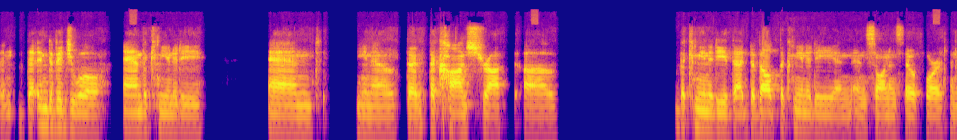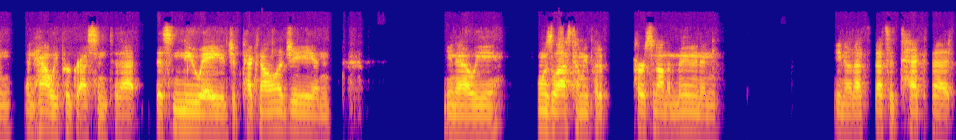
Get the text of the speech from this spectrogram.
the, individual and the community and you know the the construct of the community that developed the community and, and so on and so forth and, and how we progress into that this new age of technology and you know we when was the last time we put a person on the moon? And you know that's that's a tech that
